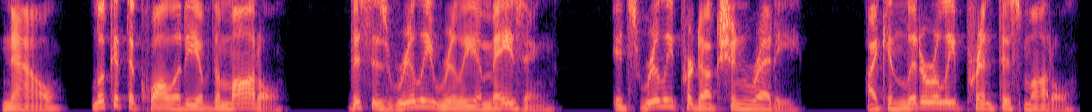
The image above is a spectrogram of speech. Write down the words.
Now, look at the quality of the model. This is really, really amazing. It's really production ready. I can literally print this model.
